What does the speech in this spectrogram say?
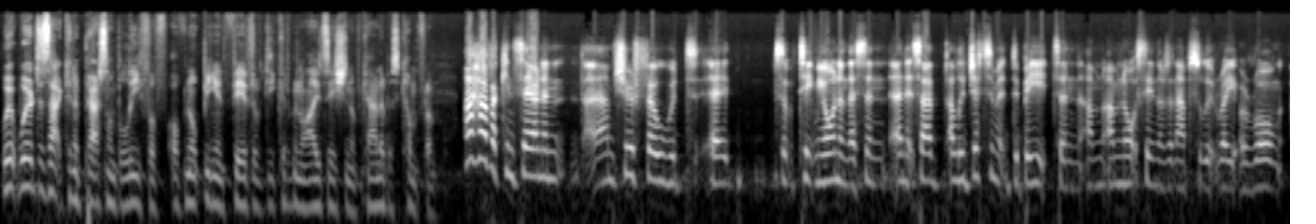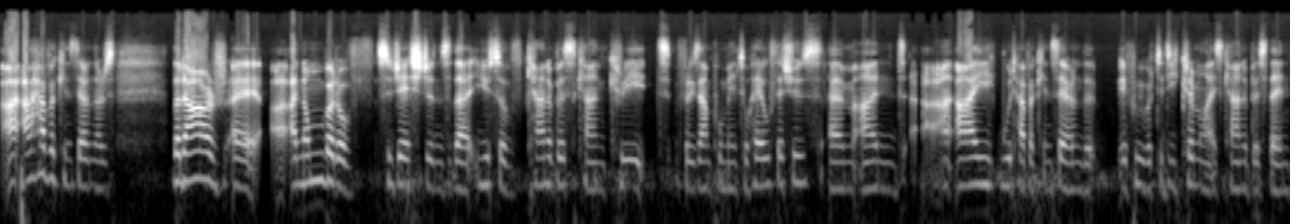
Where, where does that kind of personal belief of, of not being in favour of decriminalisation of cannabis come from? I have a concern, and I'm sure Phil would uh, sort of take me on in this, and, and it's a, a legitimate debate, and I'm, I'm not saying there's an absolute right or wrong. I, I have a concern. There's there are uh, a number of suggestions that use of cannabis can create, for example, mental health issues. Um, and I, I would have a concern that if we were to decriminalise cannabis, then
